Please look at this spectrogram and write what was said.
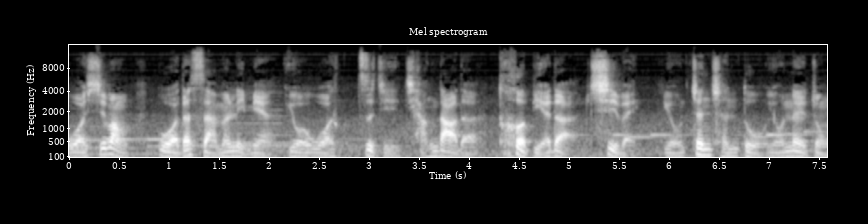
我希望我的散文里面有我自己强大的、特别的气味，有真诚度，有那种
